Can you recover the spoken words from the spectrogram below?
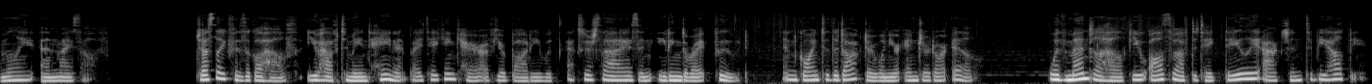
family, and myself. Just like physical health, you have to maintain it by taking care of your body with exercise and eating the right food and going to the doctor when you're injured or ill. With mental health, you also have to take daily action to be healthy.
